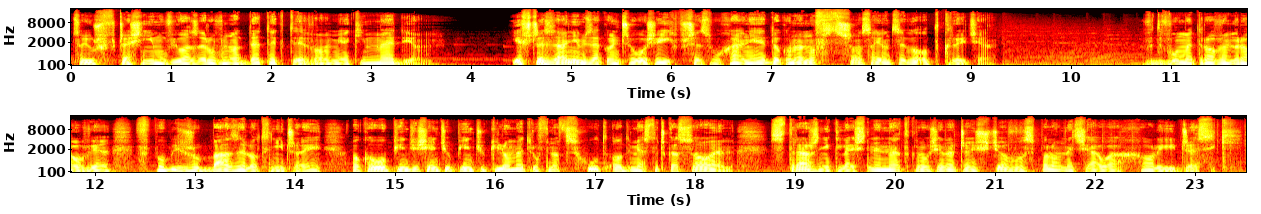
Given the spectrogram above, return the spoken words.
co już wcześniej mówiła zarówno detektywom, jak i mediom. Jeszcze zanim zakończyło się ich przesłuchanie, dokonano wstrząsającego odkrycia. W dwumetrowym rowie, w pobliżu bazy lotniczej, około 55 km na wschód od miasteczka Soem, strażnik leśny natknął się na częściowo spalone ciała Holly i Jessica.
